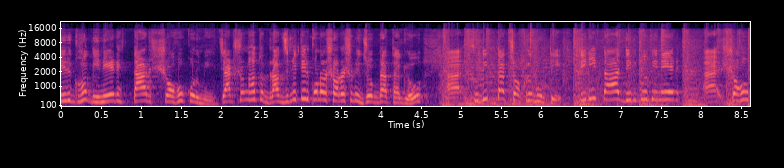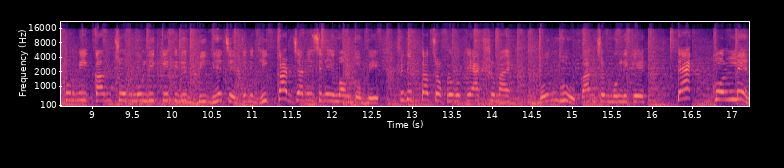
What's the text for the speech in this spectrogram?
দীর্ঘদিনের তার সহকর্মী, যার সঙ্গে হয়তো রাজনীতির কোনো সরাসরি যোগ না থাকলেও সুদীপ্তা চক্রবর্তী, তিনি তার দীর্ঘদিনের সহকর্মী কাঞ্চন মল্লিককে তিনি বিঁধেছেন, তিনি ধিক্কার জানিয়েছেন এই মন্তব্যে। সুদীপ্তা চক্রবর্তী একসময় বন্ধু কাঞ্চন মল্লিকে ত্যাগ করলেন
